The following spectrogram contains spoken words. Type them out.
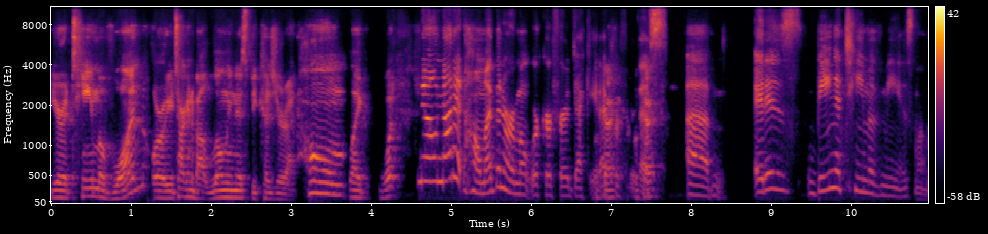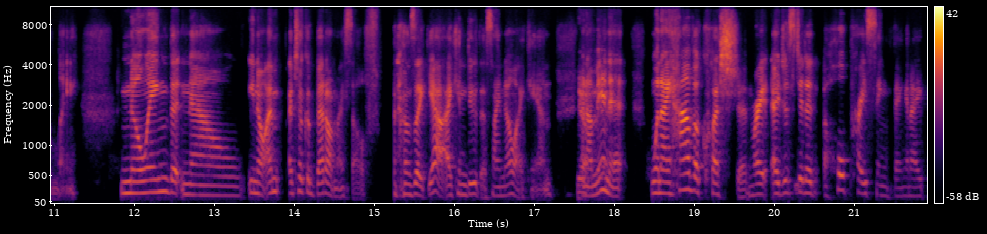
you're a team of one or are you talking about loneliness because you're at home like what no not at home i've been a remote worker for a decade okay. i prefer okay. this um, it is being a team of me is lonely knowing that now, you know, I'm I took a bet on myself and I was like, yeah, I can do this. I know I can. Yeah. And I'm in it. When I have a question, right? I just did a, a whole pricing thing and I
